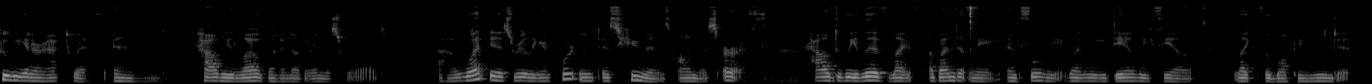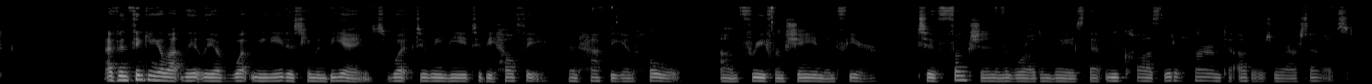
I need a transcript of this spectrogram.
who we interact with, and how we love one another in this world. Uh, what is really important as humans on this earth? Uh, how do we live life abundantly and fully when we daily feel like the walking wounded? I've been thinking a lot lately of what we need as human beings. What do we need to be healthy and happy and whole, um, free from shame and fear? To function in the world in ways that we cause little harm to others or ourselves.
